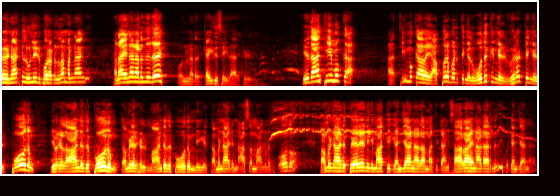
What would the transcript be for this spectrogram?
ஏழு நாட்கள் உள்ளிருப்பு போராட்டம்லாம் பண்ணாங்க. ஆனால் என்ன நடந்தது? ஒன்று நட கைது செய்தார்கள். இதுதான் திமுக. திமுகவை அப்புறப்படுத்துங்கள் ஒதுக்குங்கள் விரட்டுங்கள் போதும். இவர்கள் ஆண்டது போதும். தமிழர்கள் மாண்டது போதும். நீங்கள் தமிழ்நாடு நாசமாகினது போதும். தமிழ்நாடு பேரே இன்னைக்கு மாற்றி கஞ்சா நாடாக மாற்றிட்டாங்க சாராய நாடாக இருந்தது இப்போ கஞ்சா நாடு.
